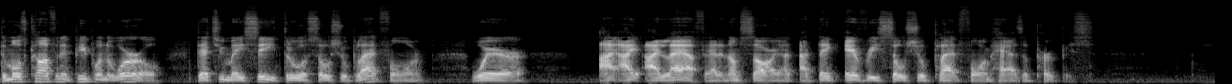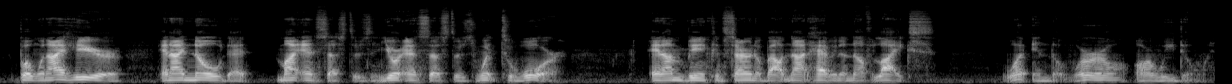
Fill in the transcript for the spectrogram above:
The most confident people in the world that you may see through a social platform where I, I, I laugh at it. I'm sorry. I, I think every social platform has a purpose. But when I hear and I know that my ancestors and your ancestors went to war and I'm being concerned about not having enough likes what in the world are we doing?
